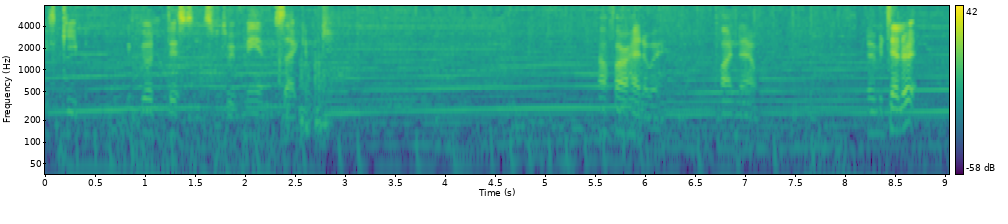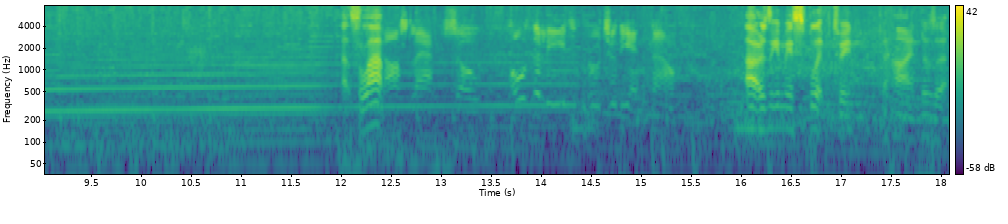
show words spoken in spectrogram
Just keep a good distance between me and second. How far ahead are we? Find out. Let me tell it. That's a lap. Last lap, so hold the lead through to the end now. Oh, it doesn't give me a split between behind, does it?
